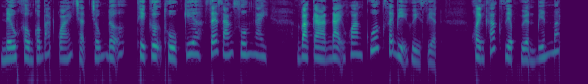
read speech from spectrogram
Nếu không có bát quái trận chống đỡ, thì cự thù kia sẽ giáng xuống ngay, và cả đại hoang quốc sẽ bị hủy diệt. Khoảnh khắc Diệp Huyền biến mất,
